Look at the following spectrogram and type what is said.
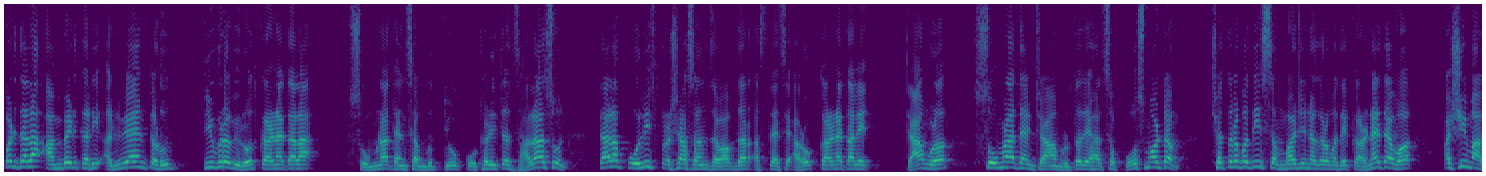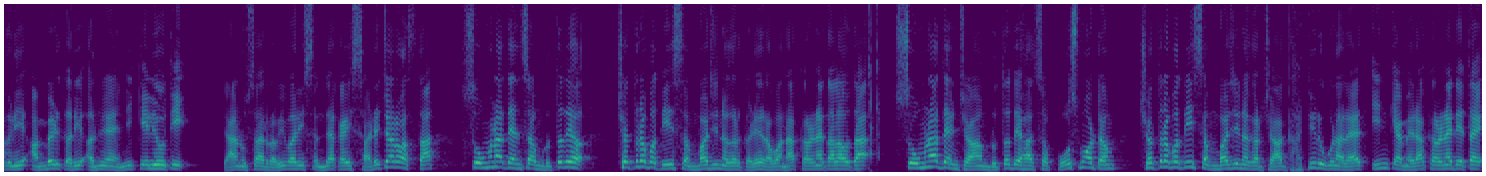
पण त्याला आंबेडकरी अनुयायांकडून तीव्र विरोध करण्यात आला. सोमनाथ यांचा मृत्यू कोठडीतच झाला असून त्याला पोलीस प्रशासन जबाबदार असल्याचे आरोप करण्यात आले त्यामुळं सोमनाथ यांच्या मृतदेहाचं पोस्टमॉर्टम छत्रपती संभाजीनगरमध्ये करण्यात यावं अशी मागणी आंबेडकरी अनुयायांनी केली होती. त्यानुसार रविवारी संध्याकाळी साडेचार वाजता सोमनाथ यांचा मृतदेह छत्रपती संभाजीनगरकडे रवाना करण्यात आला होता. सोमनाथ यांच्या मृतदेहाचं पोस्टमॉर्टम छत्रपती संभाजीनगरच्या घाटी रुग्णालयात इन कॅमेरा करण्यात येत आहे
